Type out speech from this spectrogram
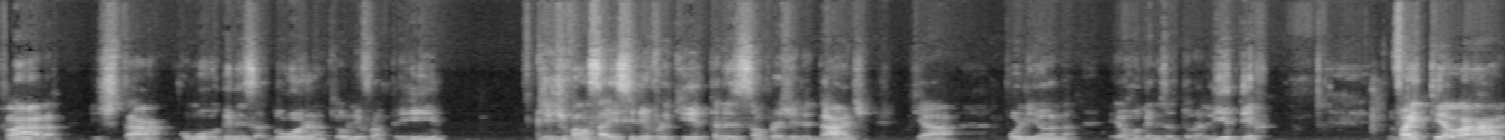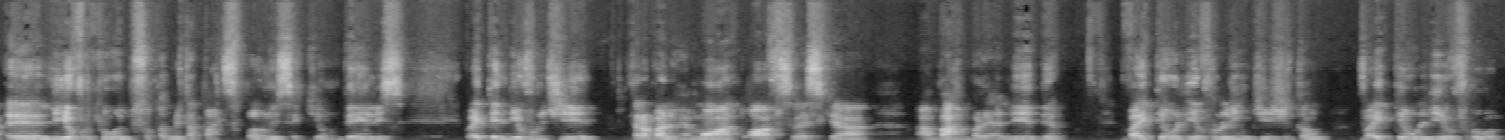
Clara está como organizadora, que é o livro API. A gente vai lançar esse livro aqui, Transição para Agilidade, que a Poliana é a organizadora líder. Vai ter lá é, livro que o Wilson também está participando, esse aqui é um deles. Vai ter livro de trabalho remoto, Office, que a, a Bárbara é a líder. Vai ter o livro Lean Digital. Vai ter o livro.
